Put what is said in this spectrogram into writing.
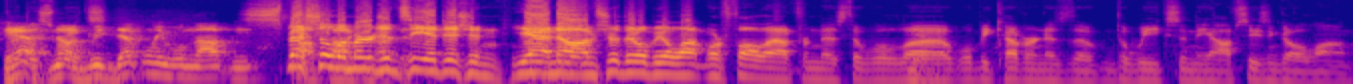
Yeah, no, we definitely will not be special emergency edition. Yeah, no, I'm sure there will be a lot more fallout from this that we'll uh, yeah. uh, we'll be covering as the the weeks in the off season go along.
